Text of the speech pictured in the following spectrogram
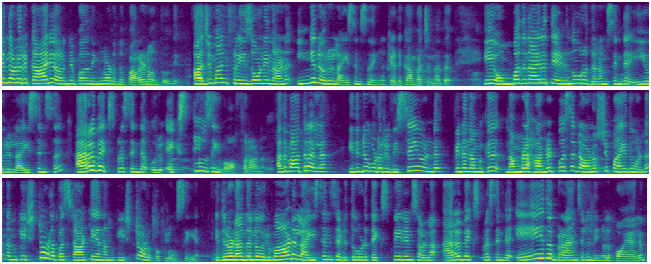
എന്നുള്ളൊരു കാര്യം അറിഞ്ഞപ്പോൾ അത് നിങ്ങളോടൊന്ന് പറയണമെന്ന് തോന്നി. അജ്മാൻ ഫ്രീ സോണിൽ നിന്നാണ് ഇങ്ങനെ ഒരു ലൈസൻസ് നിങ്ങൾക്ക് എടുക്കാൻ പറ്റുന്നത്. ഈ ഒമ്പതിനായിരത്തി എഴുന്നൂറ് ദിറംസിന്റെ ഈ ഒരു ലൈസൻസ് അറബ് എക്സ്പ്രസിന്റെ ഒരു എക്സ്ക്ലൂസീവ് ഓഫറാണ് അത് മാത്രമല്ല ഇതിന്റെ കൂടെ ഒരു വിസയുണ്ട് പിന്നെ നമുക്ക് നമ്മുടെ ഹൺഡ്രഡ് പെർസെന്റ് ഓണർഷിപ്പ് ആയതുകൊണ്ട് നമുക്ക് ഇഷ്ടമുള്ളപ്പോൾ സ്റ്റാർട്ട് ചെയ്യാം നമുക്ക് ഇഷ്ടമുള്ളപ്പോൾ ക്ലോസ് ചെയ്യാം. ഇതിനോടകം തന്നെ ഒരുപാട് ലൈസൻസ് എടുത്തു കൊടുത്ത എക്സ്പീരിയൻസ് ഉള്ള അറബ് എക്സ്പ്രസിന്റെ ഏത് ബ്രാഞ്ചിൽ നിങ്ങൾ പോയാലും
